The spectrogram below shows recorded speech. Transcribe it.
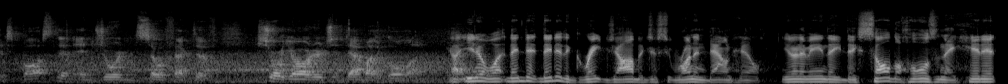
Shane, what makes Boston and Jordan so effective, short yardage and down by the goal line? Uh, you know what? They did, they did a great job of just running downhill. You know what I mean? They, they saw the holes and they hit it.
